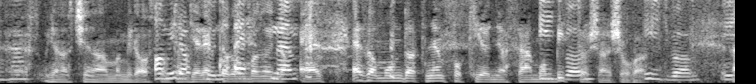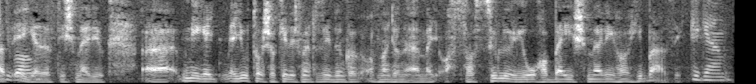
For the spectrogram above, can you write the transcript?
Aha. Ezt ugyanazt csinálom, amire azt amire mondtam azt gyerekkoromban, hogy na, ez, ez a mondat nem fog kijönni a számon, biztosan van. soha. Így van. Így hát van. igen, ezt ismerjük. Uh, még egy, egy utolsó kérdés, mert az időnk az, az nagyon elmegy. Azt a szülő jó, ha beismeri, ha hibázik? Igen.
